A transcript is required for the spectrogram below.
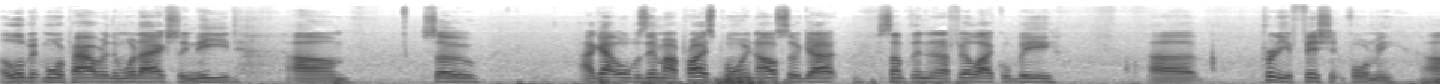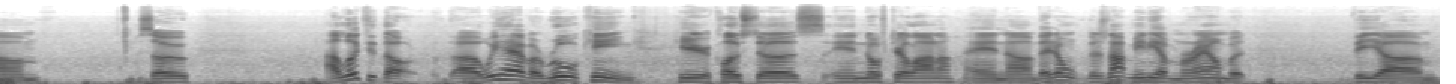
a little bit more power than what I actually need. Um, so I got what was in my price point. I also got something that I feel like will be uh, pretty efficient for me. Um, so I looked at the, uh, we have a Rural King here close to us in North Carolina, and um, they don't, there's not many of them around, but the, um,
